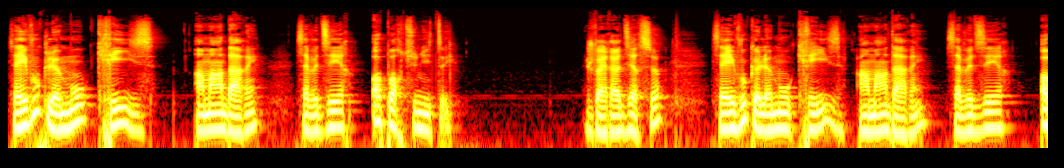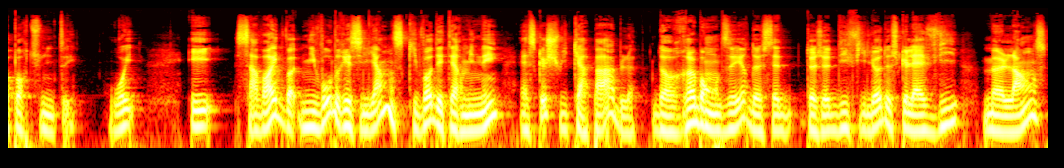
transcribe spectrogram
Savez-vous que le mot crise en mandarin, ça veut dire opportunité? Je vais redire ça. Savez-vous que le mot crise en mandarin, ça veut dire opportunité? Oui. Et ça va être votre niveau de résilience qui va déterminer est-ce que je suis capable de rebondir de ce, de défi-là, de ce que la vie me lance.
